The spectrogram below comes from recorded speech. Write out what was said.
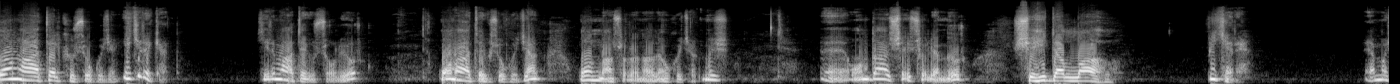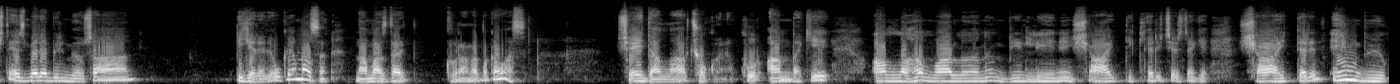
On ayetel kürsü okuyacak. İki rekat. Yirmi ayetel kürsü oluyor. On ayetel kürsü okuyacak. Ondan sonra ne okuyacakmış? Ee, onda şey söylemiyor. Şehidallahu. Bir kere. Ama işte ezbere bilmiyorsan bir kere de okuyamazsın. Namazda Kur'an'a bakamazsın. Şey de Allah çok önemli. Kur'an'daki Allah'ın varlığının, birliğinin şahitlikleri içerisindeki şahitlerin en büyük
